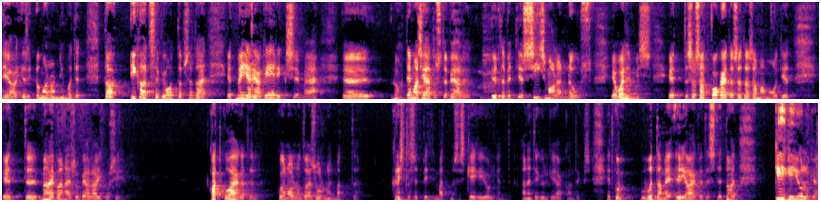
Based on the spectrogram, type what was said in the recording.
Ja, ja jumal on niimoodi, et ta igatseb ja ootab seda, et, et meie reageeriksime eh, noh, tema seaduste peale, ütleb, et ja siis ma olen nõus ja valmis, et sa saad kogeda seda samamoodi, et, et ma ei pane su peale haigusi. katkuaegadel, kui on olnud vaja surnuid matta kristlased pidid matma, sest keegi ei julgenud, aga nende külge ei hakanud, eks. et kui võtame eri aegadest, et noh, et keegi ei julge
